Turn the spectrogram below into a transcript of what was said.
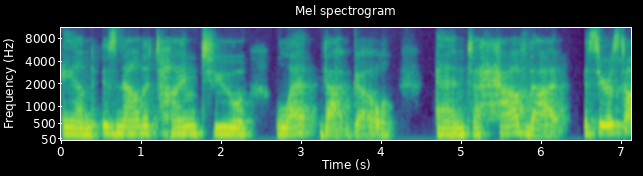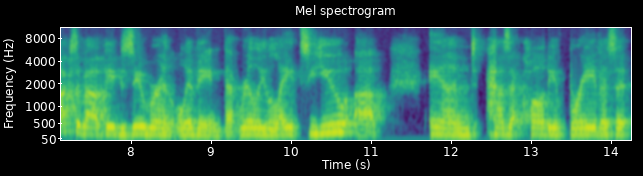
And is now the time to let that go and to have that as Siris talks about the exuberant living that really lights you up and has that quality of brave as it,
